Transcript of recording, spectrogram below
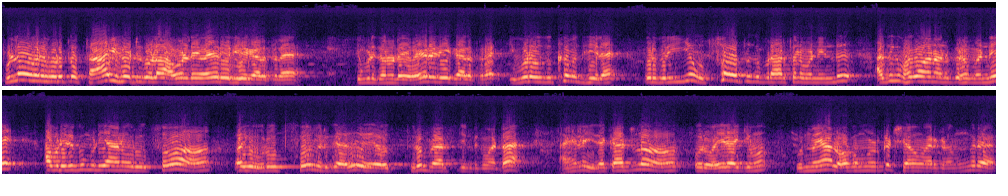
பிள்ளைவர் கொடுத்த தாய் கேட்டுக்கோளா அவளுடைய வயறறிய காலத்துல. இப்படி தன்னுடைய வயறறிய காலத்துல இவ்வளவு துக்க மத்தியில ஒரு பெரிய உற்சவத்துக்கு பிரார்த்தனை பண்ணிட்டு அதுக்கு பகவான் அனுகிரகம் பண்ணி அப்படி இருக்க முடியாத ஒரு உற்சவம் ஒரு உற்சவம் இருக்காது திரும்ப பிரார்த்திச்சுட்டு இருக்க மாட்டா. அதனால இதை காட்டிலும் ஒரு வைராக்கியமும் உண்மையா லோகம் முழுக்க க்ஷேமமா இருக்கணுங்கிற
